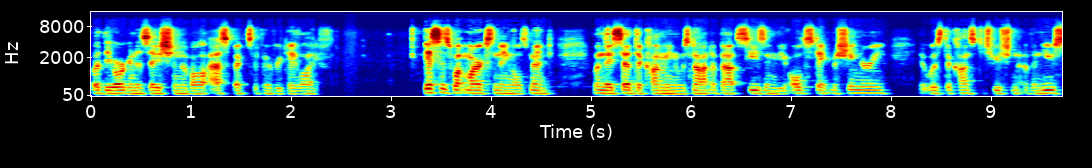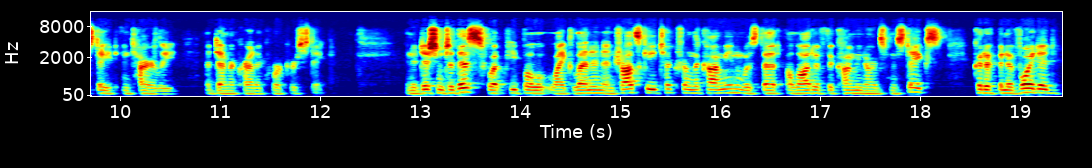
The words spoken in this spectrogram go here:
but the organization of all aspects of everyday life. This is what Marx and Engels meant when they said the commune was not about seizing the old state machinery, it was the constitution of a new state entirely, a democratic workers' state. In addition to this, what people like Lenin and Trotsky took from the commune was that a lot of the communards' mistakes could have been avoided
